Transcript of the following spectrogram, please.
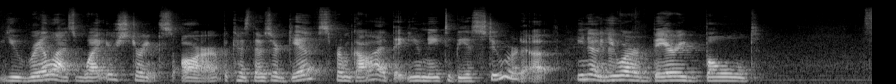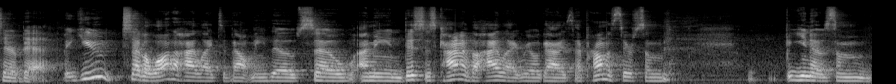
you realize what your strengths are because those are gifts from God that you need to be a steward of. You know, you are a very bold Sarah Beth. But you said a lot of highlights about me though. So, I mean, this is kind of a highlight reel, guys. I promise there's some you know, some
